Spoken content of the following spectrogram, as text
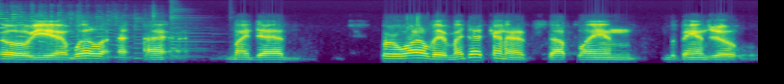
Oh yeah. Well, I, I my dad for a while there, my dad kind of stopped playing the banjo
